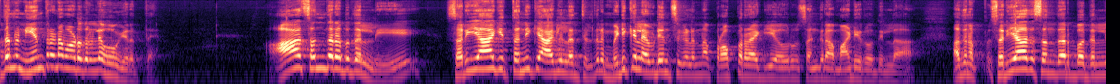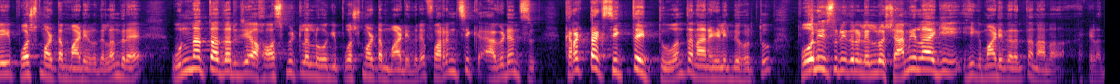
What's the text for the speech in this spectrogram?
ಅದನ್ನು ನಿಯಂತ್ರಣ ಮಾಡೋದ್ರಲ್ಲೇ ಹೋಗಿರುತ್ತೆ. ಆ ಸಂದರ್ಭದಲ್ಲಿ ಸರಿಯಾಗಿ ತನಿಖೆ ಆಗಲಿಲ್ಲ ಅಂತ ಹೇಳಿದ್ರೆ ಮೆಡಿಕಲ್ ಎವಿಡೆನ್ಸ್ಗಳನ್ನು ಪ್ರಾಪರ್ ಆಗಿ ಅವರು ಸಂಗ್ರಹ ಮಾಡಿರೋದಿಲ್ಲ. ಅದನ್ನು ಸರಿಯಾದ ಸಂದರ್ಭದಲ್ಲಿ ಪೋಸ್ಟ್ ಮಾರ್ಟಮ್ ಮಾಡಿರೋದಿಲ್ಲ. ಅಂದರೆ ಉನ್ನತ ದರ್ಜೆಯ ಹಾಸ್ಪಿಟ್ಲಲ್ಲಿ ಹೋಗಿ ಪೋಸ್ಟ್ ಮಾರ್ಟಮ್ ಮಾಡಿದರೆ ಫಾರೆನ್ಸಿಕ್ ಎವಿಡೆನ್ಸ್ ಕರೆಕ್ಟಾಗಿ ಸಿಗ್ತಾ ಇತ್ತು ಅಂತ ನಾನು ಹೇಳಿದ್ದೆ ಹೊರತು ಪೊಲೀಸರು ಇದರಲ್ಲಿ ಎಲ್ಲೋ ಶಾಮೀಲಾಗಿ ಹೀಗೆ ಮಾಡಿದ್ದಾರೆ ಅಂತ ನಾನು ಹೇಳೋದು.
